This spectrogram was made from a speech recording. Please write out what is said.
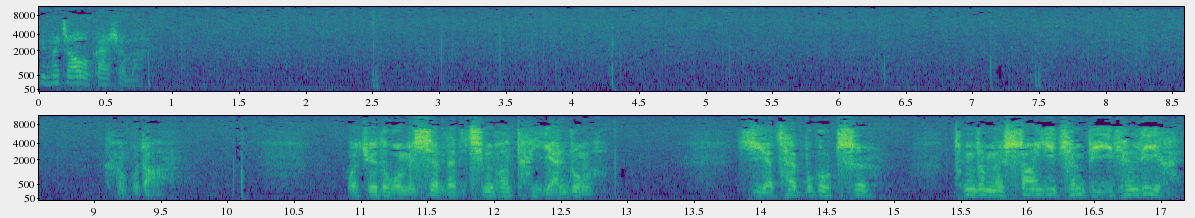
你们找我干什么？康部长，我觉得我们现在的情况太严重了，野菜不够吃，同志们伤一天比一天厉害。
